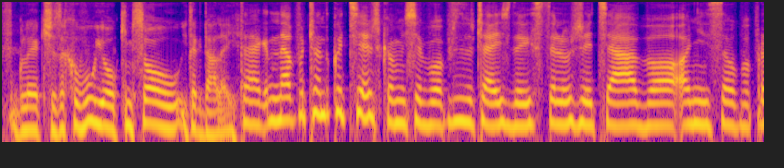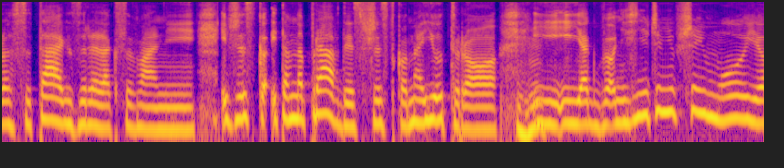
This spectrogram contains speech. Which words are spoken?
w ogóle jak się zachowują, kim są i tak dalej? Tak, na początku ciężko mi się było przyzwyczaić do ich stylu życia, bo oni są po prostu tak zrelaksowani i wszystko, i tam naprawdę jest wszystko na jutro Mhm. i, i jakby oni się niczym nie przejmują.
